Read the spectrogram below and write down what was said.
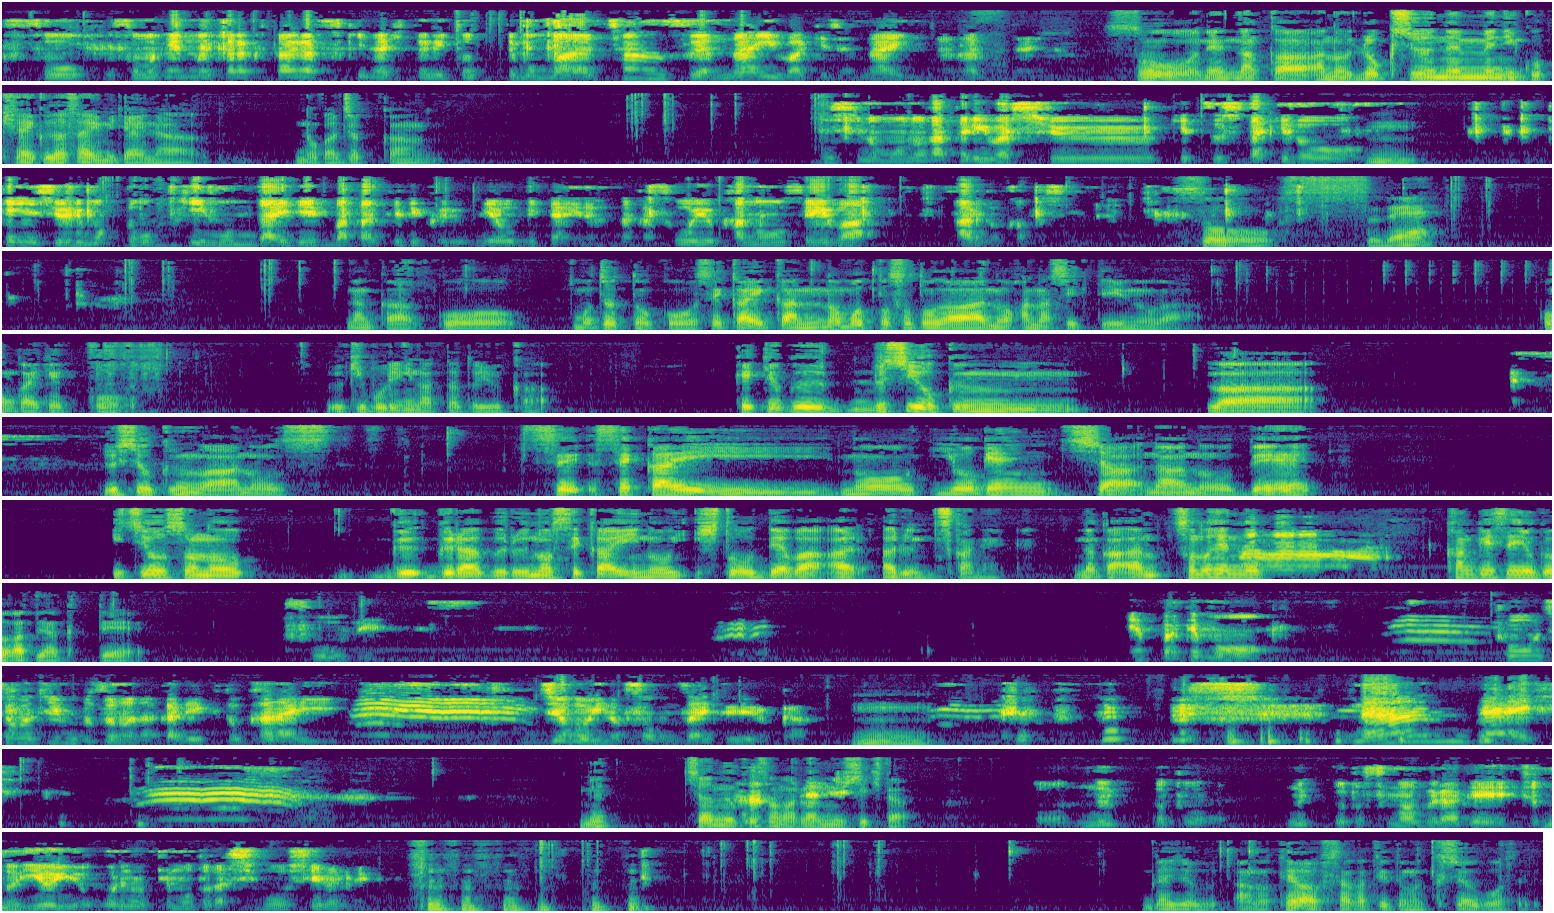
そう、その辺のキャラクターが好きな人にとっても、まあ、チャンスがないわけじゃないんだな、みたいな。そうね。なんか、あの、6周年目にご期待くださいみたいなのが若干。天使の物語は終結したけど、うん。天使よりもっと大きい問題でまた出てくるよみたいな、なんかそういう可能性はあるのかもしれない。そうっすね。なんか、こう、もうちょっとこう、世界観のもっと外側の話っていうのが、今回結構、浮き彫りになったというか、結局、ルシオくんは、ルシオくんは、あの、せ、世界の預言者なので、一応その、ググラブルの世界の人ではああるんですかね。なんかあん、その辺の関係性よくわかってなくて。そうね。やっぱでも、登場人物の中でいくとかなり上位の存在というか、うん。なんだいちゃヌコ様乱入してきた。ヌッコと、ヌッコとスマブラで、ちょっといよいよ俺の手元が死亡してるのよ。大丈夫。あの、手は塞がってても口は動かせる。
